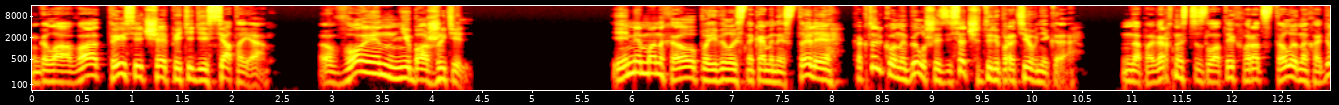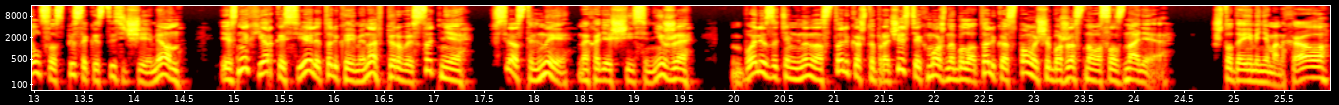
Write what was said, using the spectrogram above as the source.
Глава 1050. Воин-небожитель. Имя Манхао появилось на каменной стеле, как только он убил 64 противника. На поверхности золотых врат стелы находился список из тысячи имен, из них ярко сияли только имена в первой сотне, все остальные, находящиеся ниже, были затемнены настолько, что прочесть их можно было только с помощью божественного сознания. Что до имени Манхао,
